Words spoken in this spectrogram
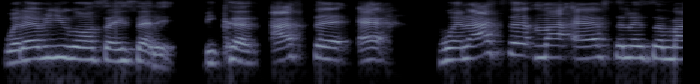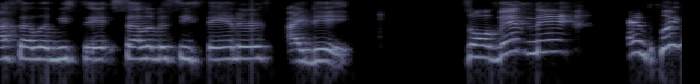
whatever you gonna say, said it. Because I said at, when I set my abstinence and my celibacy, celibacy standards, I did. So if it meant and please,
